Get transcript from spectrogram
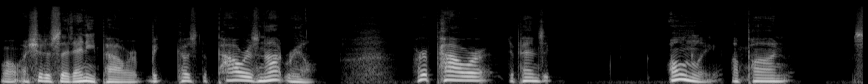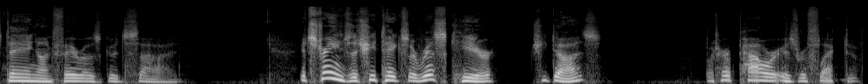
Well, I should have said any power, because the power is not real. Her power depends only upon staying on Pharaoh's good side. It's strange that she takes a risk here. She does. But her power is reflective.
